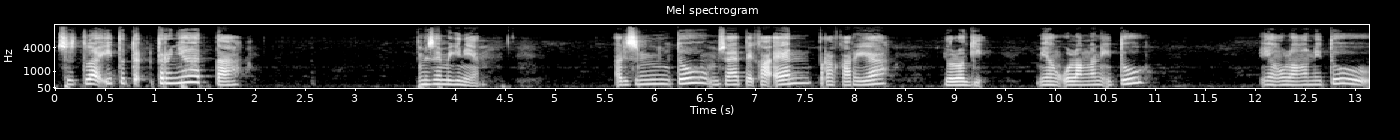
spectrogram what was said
setelah itu ter ternyata misalnya begini ya hari Senin itu misalnya PKN prakarya biologi yang ulangan itu yang ulangan itu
